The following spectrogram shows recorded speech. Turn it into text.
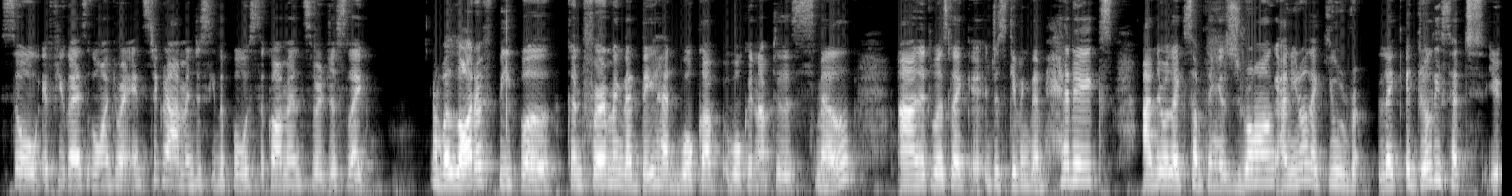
So, if you guys go onto our Instagram and just see the posts, the comments were just like of a lot of people confirming that they had woke up woken up to the smell. And it was like just giving them headaches. And they were like something is wrong. And you know like you like it really sets you,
